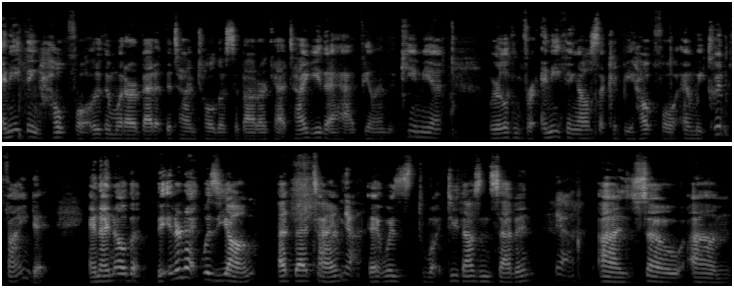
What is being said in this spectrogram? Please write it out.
anything helpful other than what our vet at the time told us about our cat Tiggy that had feline leukemia. We were looking for anything else that could be helpful, and we couldn't find it. And I know that the internet was young at that time. Yeah. It was what 2007. Yeah. Uh, so um,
